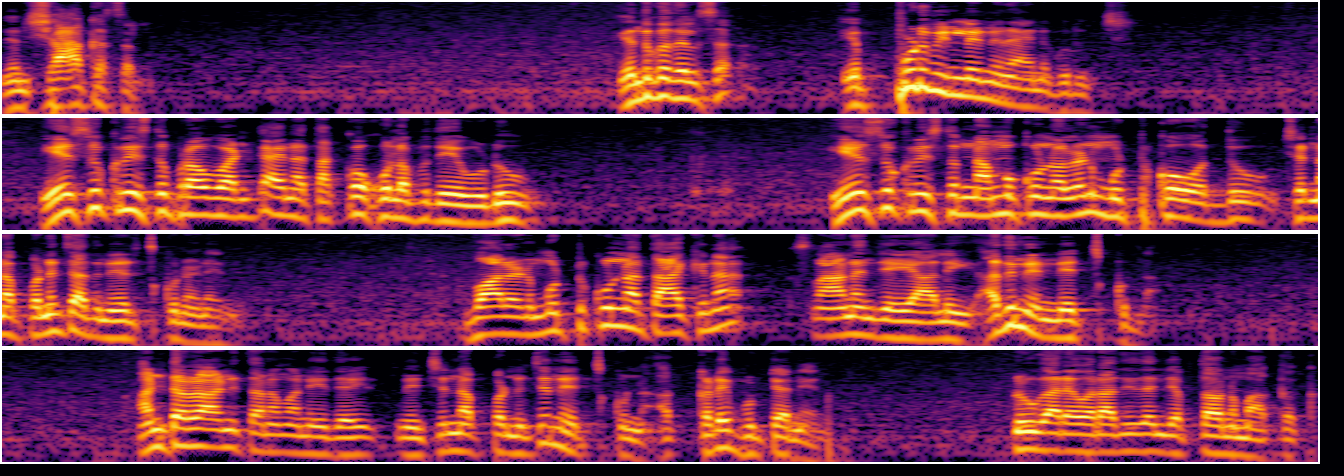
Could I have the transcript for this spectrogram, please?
నేను షాక్ అసలు. ఎందుకో తెలుసా? ఎప్పుడు వినలే నేను ఆయన గురించి. యేసుక్రీస్తు ప్రభు అంటే ఆయన తక్కువ కులపు దేవుడు. యేసుక్రీస్తుని నమ్ముకున్న వాళ్ళని ముట్టుకోవద్దు. చిన్నప్పటి నుంచి అది నేర్చుకున్నా నేను. వాళ్ళని ముట్టుకున్న తాకిన స్నానం చేయాలి. అది నేను నేర్చుకున్నా. అంటరానితనం అనేది నేను చిన్నప్పటి నుంచే నేర్చుకున్నా. అక్కడే పుట్టా నేను. నువ్వు గారు ఎవరు? అది ఇది అని చెప్తా ఉన్నా మా అక్కకు.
